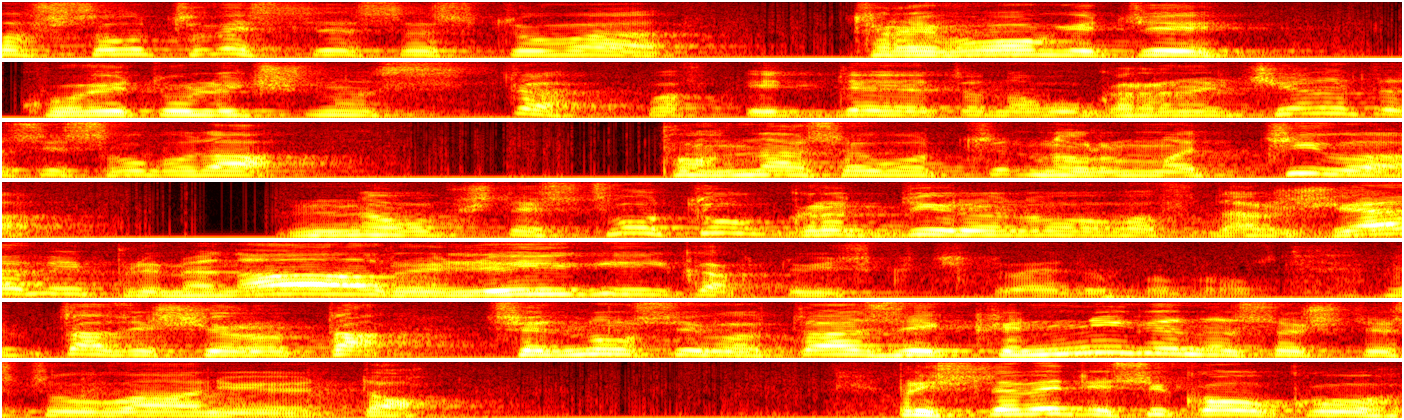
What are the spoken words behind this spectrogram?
В съответствие с това тревогите, които личността в идеята на ограничената си свобода понася от норматива на обществото, градирано в държави, племена, религии, както искате. Това е друг въпрос. Тази широта се носи в тази книга на съществуванието. Представете си колко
